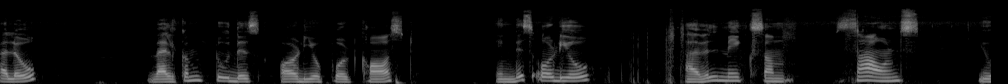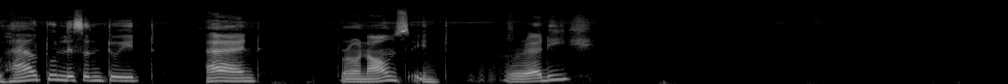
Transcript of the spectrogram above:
Hello, welcome to this audio podcast. In this audio, I will make some sounds. You have to listen to it and pronounce it. Ready?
